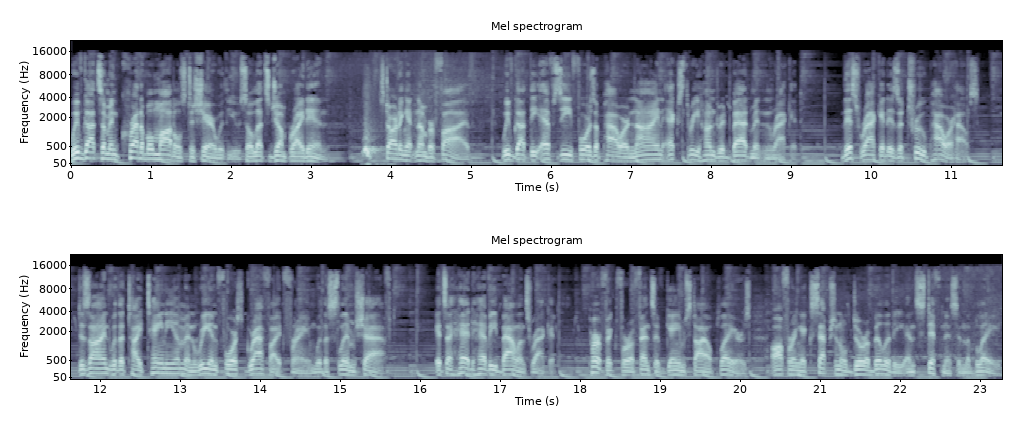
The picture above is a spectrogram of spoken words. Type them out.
We've got some incredible models to share with you, so let's jump right in. Starting at number 5, we've got the FZ Forza Power 9 X300 badminton racket. This racket is a true powerhouse, designed with a titanium and reinforced graphite frame with a slim shaft. It's a head-heavy balance racket, perfect for offensive game-style players, offering exceptional durability and stiffness in the blade.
